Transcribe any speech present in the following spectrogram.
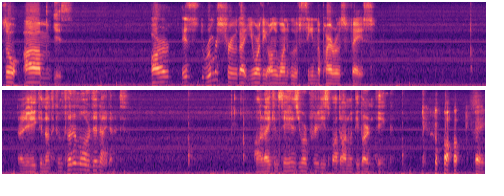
So, um, yes. are is the rumors true that you are the only one who have seen the pyro's face? I cannot confirm or deny that. All I can say is you are pretty spot on with the burn thing. okay,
